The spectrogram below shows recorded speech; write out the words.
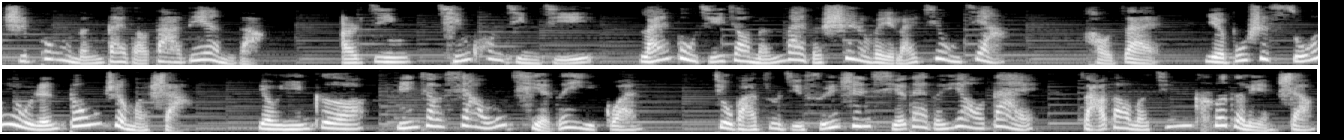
是不能带到大殿的。而今情况紧急，来不及叫门外的侍卫来救驾。好在也不是所有人都这么傻，有一个名叫夏无且的医官，就把自己随身携带的药袋砸到了荆轲的脸上，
